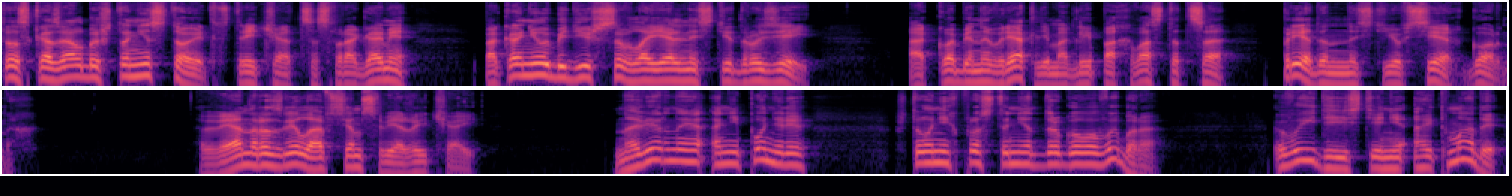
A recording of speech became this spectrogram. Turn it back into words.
то сказал бы, что не стоит встречаться с врагами, пока не убедишься в лояльности друзей, а Кобины вряд ли могли похвастаться преданностью всех горных. Вен разлила всем свежий чай. Наверное, они поняли, что у них просто нет другого выбора. Выйдя из тени Айтмады,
